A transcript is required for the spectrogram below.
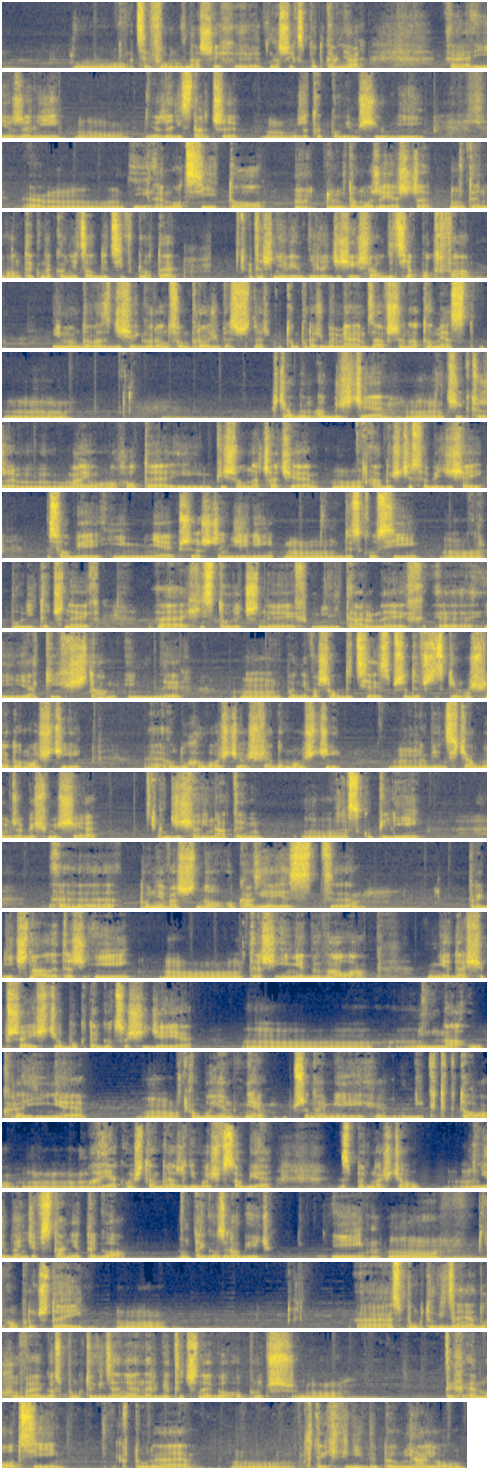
cyfrą w naszych, w naszych spotkaniach. E, jeżeli, mm, jeżeli starczy, mm, że tak powiem, sił i, i emocji, to, to może jeszcze ten wątek na koniec audycji wplotę. Też nie wiem, ile dzisiejsza audycja potrwa. I mam do Was dzisiaj gorącą prośbę. Tą prośbę miałem zawsze, natomiast mm, chciałbym, abyście, mm, ci, którzy mają ochotę i piszą na czacie, mm, abyście sobie dzisiaj sobie i mnie przyoszczędzili mm, dyskusji mm, politycznych, e, historycznych, militarnych e, i jakichś tam innych, mm, ponieważ audycja jest przede wszystkim o świadomości, e, o duchowości, o świadomości, więc chciałbym, żebyśmy się dzisiaj na tym skupili, ponieważ no, okazja jest tragiczna, ale też i, też i niebywała. Nie da się przejść obok tego, co się dzieje na Ukrainie, obojętnie. Przynajmniej nikt, kto ma jakąś tam wrażliwość w sobie, z pewnością nie będzie w stanie tego tego zrobić. I oprócz tej, z punktu widzenia duchowego, z punktu widzenia energetycznego, oprócz mm, tych emocji, które mm, w tej chwili wypełniają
